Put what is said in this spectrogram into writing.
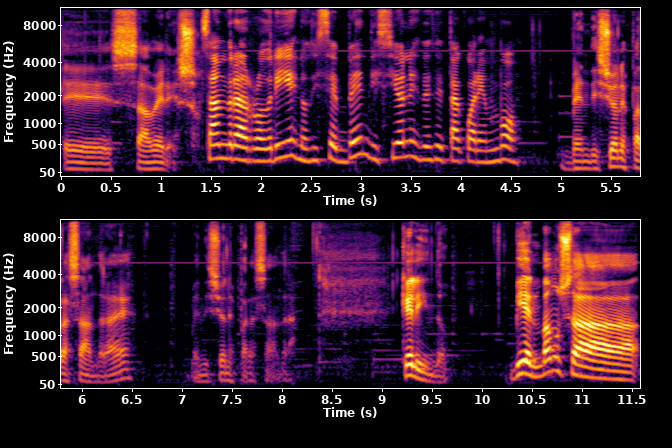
eh, saber eso. Sandra Rodríguez nos dice bendiciones desde Tacuarembó. Bendiciones para Sandra, ¿eh? Bendiciones para Sandra. Qué lindo. Bien, vamos a,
